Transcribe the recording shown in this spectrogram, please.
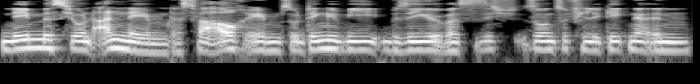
Nebenmissionen annehmen. Das war auch eben so Dinge wie besiege, was sich so und so viele Gegner in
